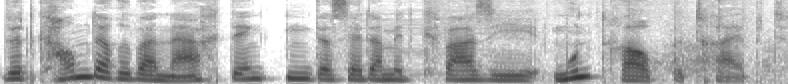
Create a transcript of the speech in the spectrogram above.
wird kaum darüber nachdenken, dass er damit quasi Mundraub betreibt.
